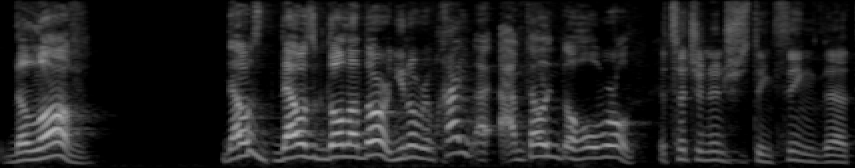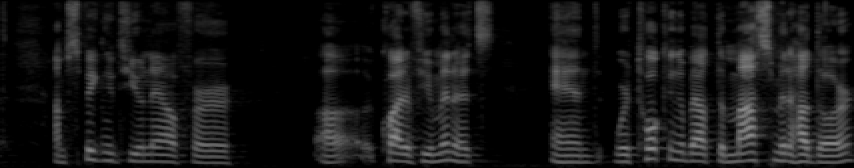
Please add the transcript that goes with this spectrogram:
the love. That was that was Gadol Hador. You know, Reb Chaim. I, I'm telling the whole world. It's such an interesting thing that I'm speaking to you now for uh, quite a few minutes, and we're talking about the Masmid Hadar.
